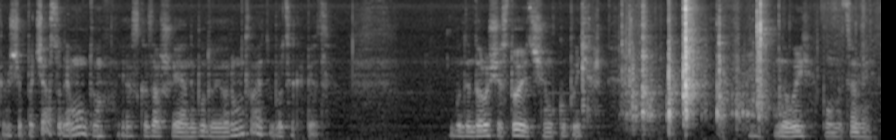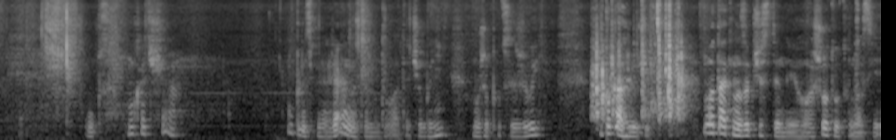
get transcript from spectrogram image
Коротше, по часу ремонту я сказав, що я не буду його ремонтувати, бо це капець. Буде дорожче стоїть, ніж купити новий повноцінний упс. Ну хоча. Ну, в принципі, реально ремонтувати, чого б ні. Може процес живий. Ну, поки глючить. Ну а так на запчастини його. А що тут у нас є?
